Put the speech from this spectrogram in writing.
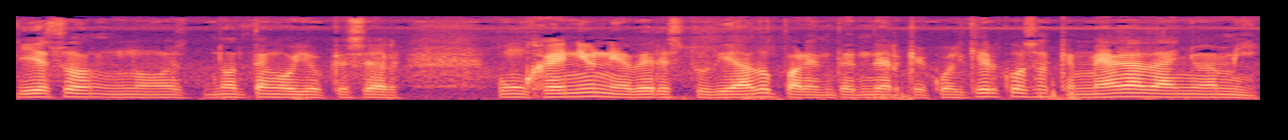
Y eso no, no tengo yo que ser un genio ni haber estudiado para entender que cualquier cosa que me haga daño a mí,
